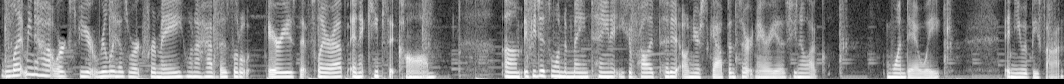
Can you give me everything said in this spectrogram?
Let me know how it works for you. It really has worked for me when I have those little areas that flare up, and it keeps it calm. Um, if you just want to maintain it, you could probably put it on your scalp in certain areas, you know, like one day a week, and you would be fine.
